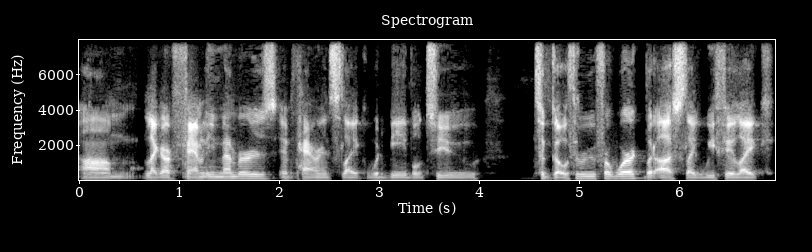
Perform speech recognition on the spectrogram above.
um, like our family members and parents like would be able to to go through for work, but us like we feel like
